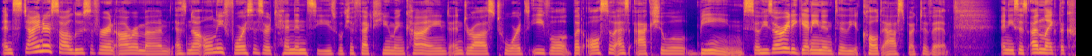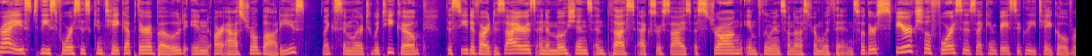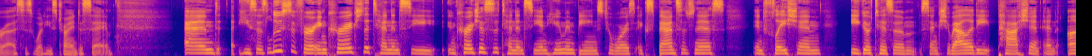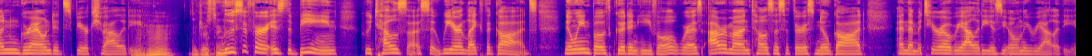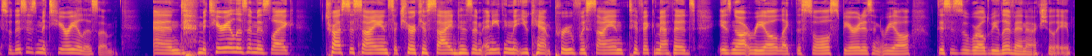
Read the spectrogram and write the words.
And Steiner saw Lucifer and Ahriman as not only forces or tendencies which affect humankind and draw us towards evil, but also as actual beings. So he's already getting into the occult aspect of it. And he says, unlike the Christ, these forces can take up their abode in our astral bodies, like similar to Wetiko, the seat of our desires and emotions, and thus exercise a strong influence on us from within. So there's spiritual forces that can basically take over us, is what he's trying to say. And he says Lucifer encouraged the tendency, encourages the tendency in human beings towards expansiveness, inflation, egotism, sensuality, passion, and ungrounded spirituality. Mm-hmm. Interesting. Lucifer is the being who tells us that we are like the gods, knowing both good and evil, whereas Ahriman tells us that there is no God and that material reality is the only reality. So this is materialism. And materialism is like trust the science, the church of scientism, anything that you can't prove with scientific methods is not real, like the soul, spirit isn't real. This is the world we live in, actually.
